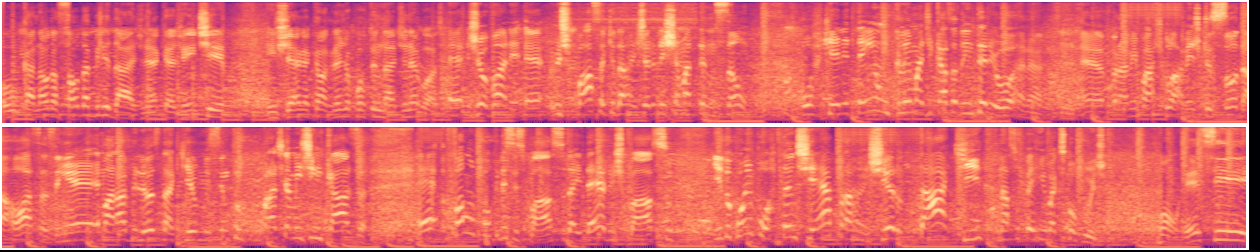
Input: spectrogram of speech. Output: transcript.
o canal da saudabilidade, né? Que a gente enxerga que é uma grande oportunidade de negócio. É, Giovanni, é, o espaço aqui da Rancheira ele chama atenção porque ele tem um clima de casa do interior, né? É, para mim particularmente que sou da roça, assim, é maravilhoso estar aqui. Eu me sinto praticamente em casa. É, fala um pouco desse espaço, da ideia do espaço e do quão importante é para rancheiro estar tá aqui na Super Rio Expo Food. Bom, esse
